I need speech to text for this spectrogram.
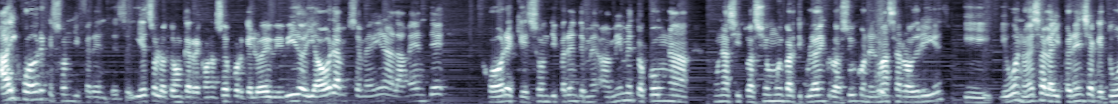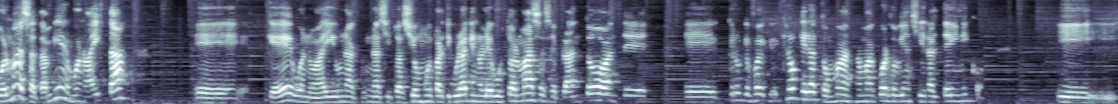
hay jugadores que son diferentes y eso lo tengo que reconocer porque lo he vivido y ahora se me viene a la mente jugadores que son diferentes. A mí me tocó una, una situación muy particular en Cruz Azul con el Maza Rodríguez y, bueno, esa es la diferencia que tuvo el Maza también. Bueno, ahí está. Eh, que bueno, hay una, situación muy particular que no le gustó al Maza, se plantó ante, eh, creo que fue, creo que era Tomás, no me acuerdo bien si era el técnico, y,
